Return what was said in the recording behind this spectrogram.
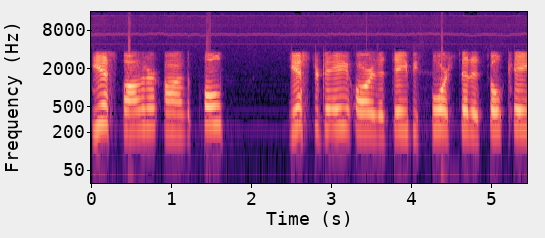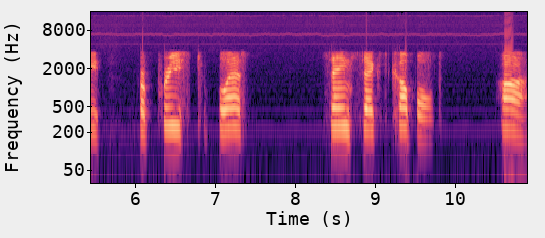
yes, Father. Uh, the Pope yesterday or the day before said it's okay for priests to bless same sex couples. Uh,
